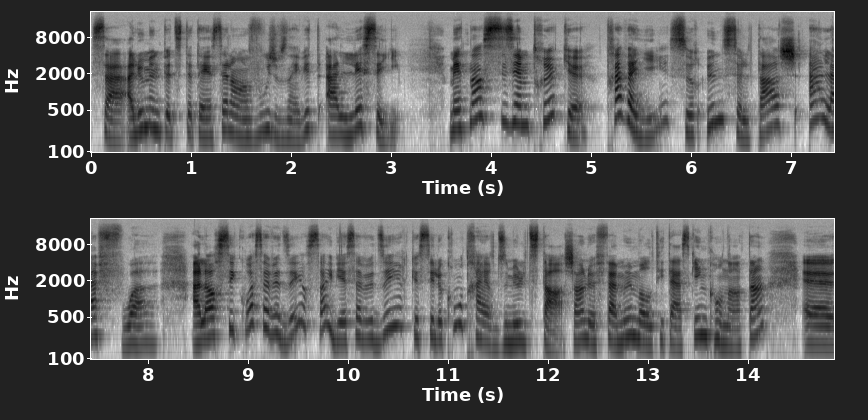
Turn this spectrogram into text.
ça allume une petite étincelle en vous, je vous invite à l'essayer. Maintenant, sixième truc, travailler sur une seule tâche à la fois. Alors, c'est quoi ça veut dire ça? Eh bien, ça veut dire que c'est le contraire du multitâche, hein, le fameux multitasking qu'on entend. Euh,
